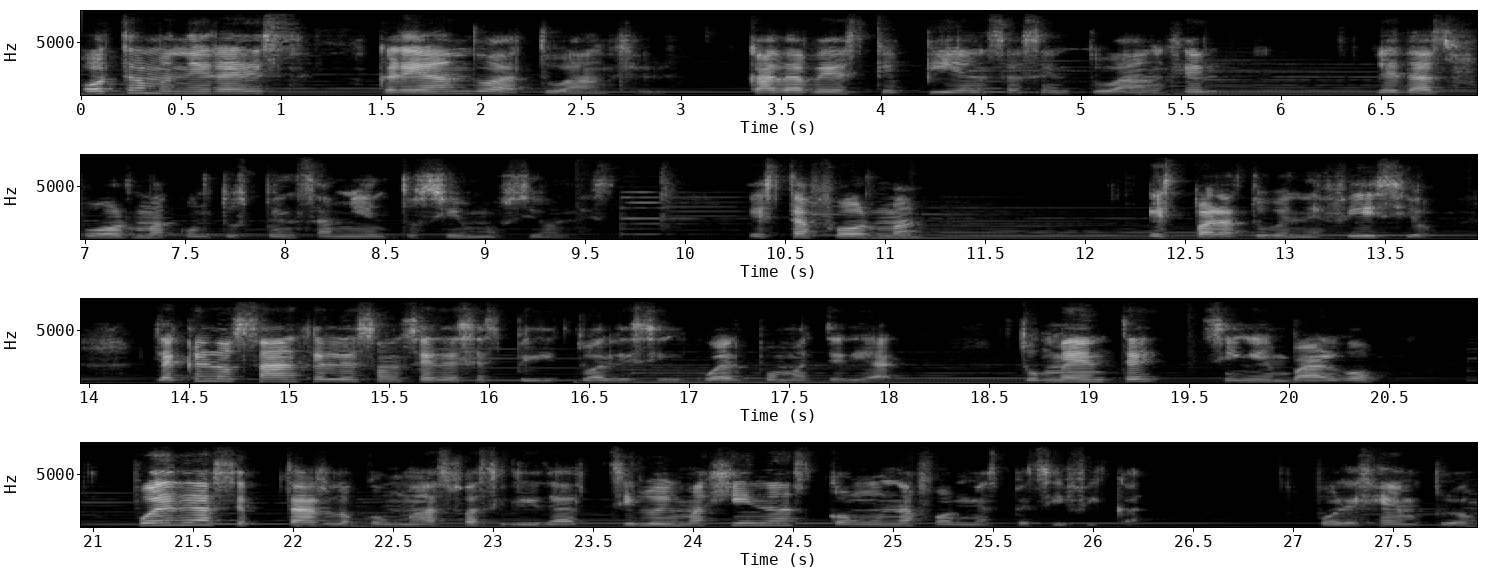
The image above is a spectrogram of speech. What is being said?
Otra manera es creando a tu ángel. Cada vez que piensas en tu ángel, le das forma con tus pensamientos y emociones. Esta forma es para tu beneficio, ya que los ángeles son seres espirituales sin cuerpo material. Tu mente, sin embargo, puede aceptarlo con más facilidad si lo imaginas con una forma específica. Por ejemplo,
